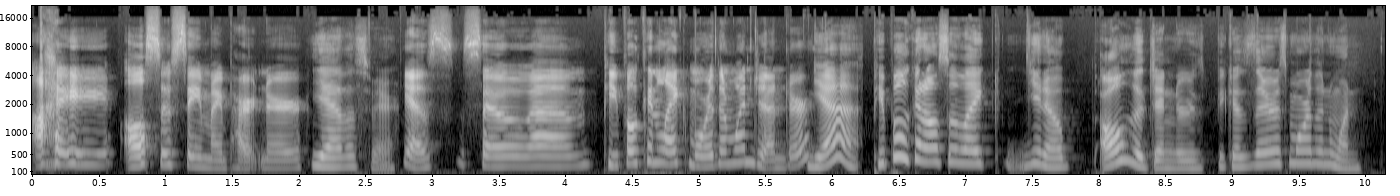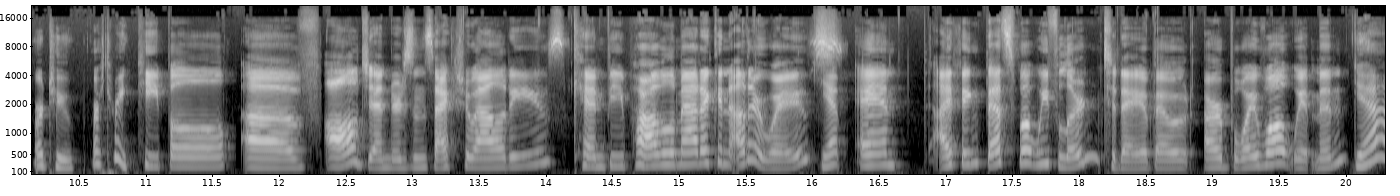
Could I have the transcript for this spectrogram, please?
I also say my partner. yeah, that's fair. Yes. So um, people can like more than one gender. Yeah. People can also like, you know, all the genders because there's more than one or two or three. people of all genders and sexualities can be problematic in other ways. Yep. And I think that's what we've learned today about our boy Walt Whitman. Yeah,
